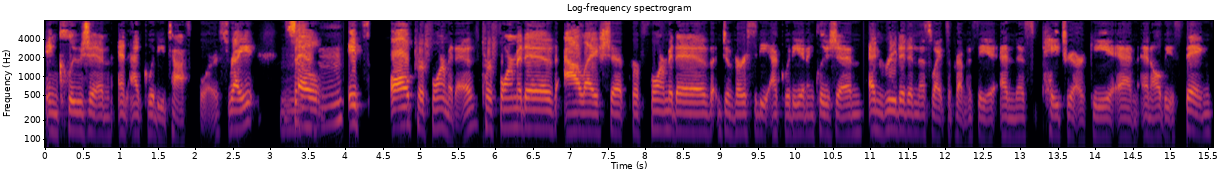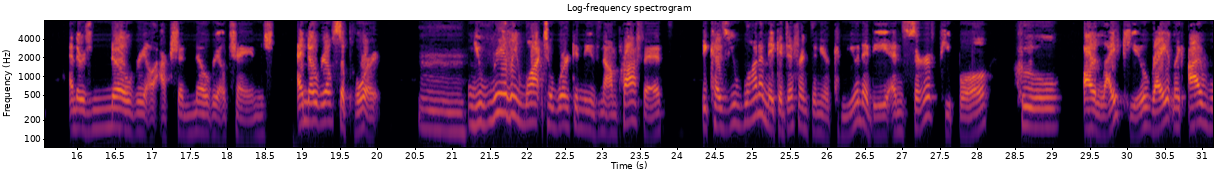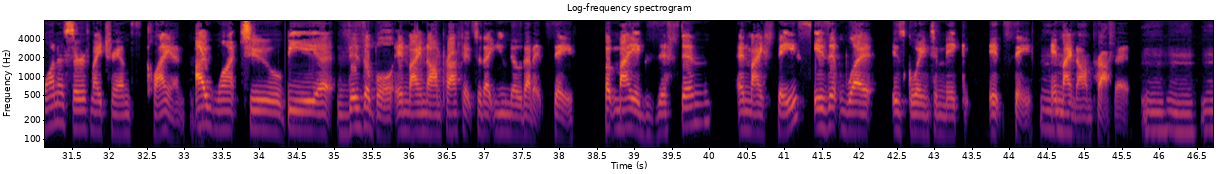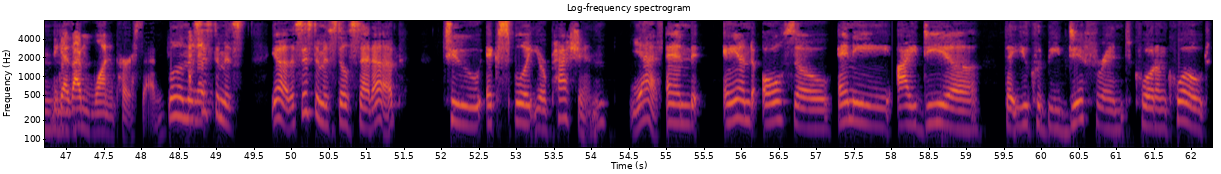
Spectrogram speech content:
inclusion and equity task force, right? Mm-hmm. So it's all performative, performative allyship, performative diversity, equity, and inclusion, and rooted in this white supremacy and this patriarchy and, and all these things. And there's no real action, no real change, and no real support. Mm. You really want to work in these nonprofits because you want to make a difference in your community and serve people who are like you, right? Like I want to serve my trans clients. I want to be visible in my nonprofit so that you know that it's safe. But my existence and my face isn't what is going to make it's safe mm-hmm. in my mm-hmm. nonprofit mm-hmm, mm-hmm. because I'm one person. Well, and the and system it, is, yeah, the system is still set up to exploit your passion. Yes. And, and also any idea that you could be different, quote unquote,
